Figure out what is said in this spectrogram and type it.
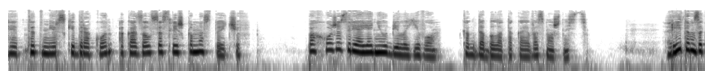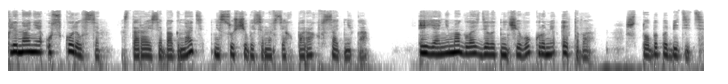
Этот мерзкий дракон оказался слишком настойчив. Похоже, зря я не убила его, когда была такая возможность. Ритм заклинания ускорился, стараясь обогнать несущегося на всех парах всадника. И я не могла сделать ничего, кроме этого, чтобы победить.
